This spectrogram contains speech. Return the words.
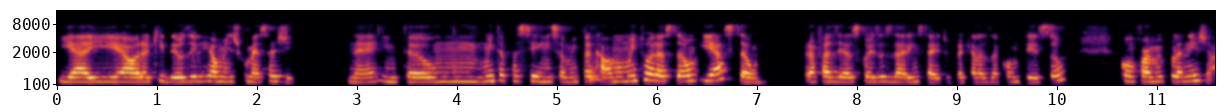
E aí é a hora que Deus ele realmente começa a agir, né? Então, muita paciência, muita calma, muita oração e ação para fazer as coisas darem certo, para que elas aconteçam conforme planejado.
